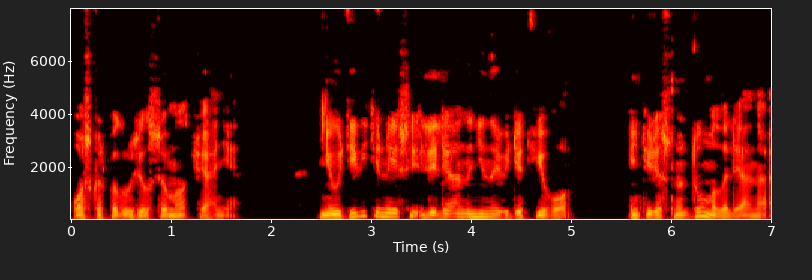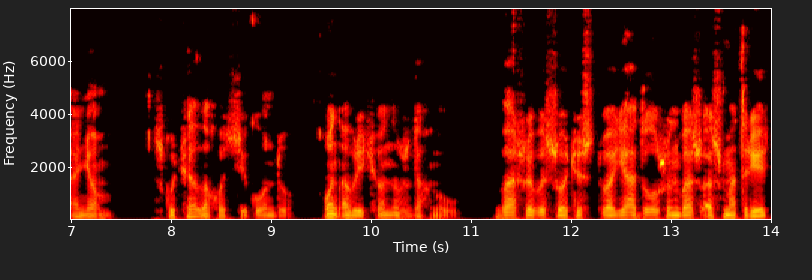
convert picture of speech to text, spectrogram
Оскар погрузился в молчание. Неудивительно, если Лилиана ненавидит его. Интересно, думала ли она о нем? Скучала хоть секунду. Он обреченно вздохнул. «Ваше Высочество, я должен вас осмотреть»,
